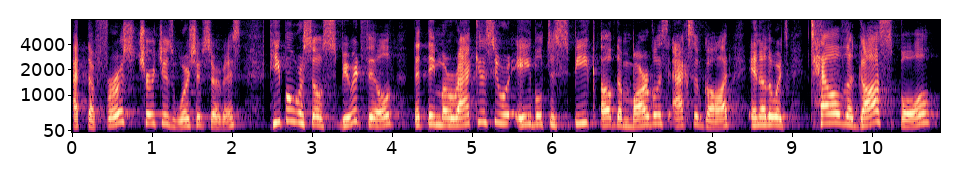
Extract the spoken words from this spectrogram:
at the first church's worship service, people were so spirit filled that they miraculously were able to speak of the marvelous acts of God. In other words, tell the gospel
